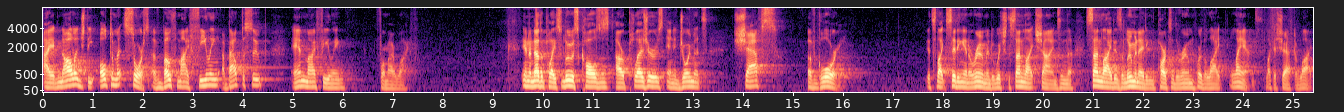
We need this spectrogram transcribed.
I acknowledge the ultimate source of both my feeling about the soup and my feeling for my wife. In another place, Lewis calls our pleasures and enjoyments shafts of glory. It's like sitting in a room into which the sunlight shines, and the sunlight is illuminating the parts of the room where the light lands, like a shaft of light.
